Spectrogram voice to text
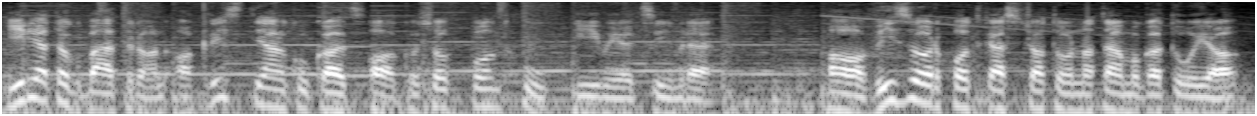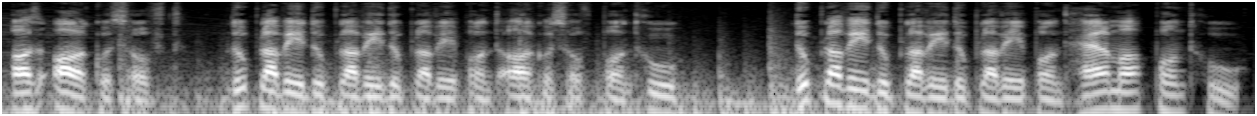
írjatok bátran a christiankukac.alkosoft.hu e-mail címre. A Vizor Podcast csatorna támogatója az Alkosoft. www.alkosoft.hu www.helma.hu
